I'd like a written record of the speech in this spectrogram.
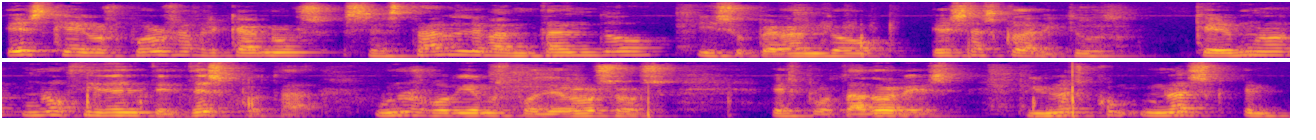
es que los pueblos africanos se están levantando y superando esa esclavitud que un, occidente déspota, unos gobiernos poderosos explotadores y unas, unas em,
